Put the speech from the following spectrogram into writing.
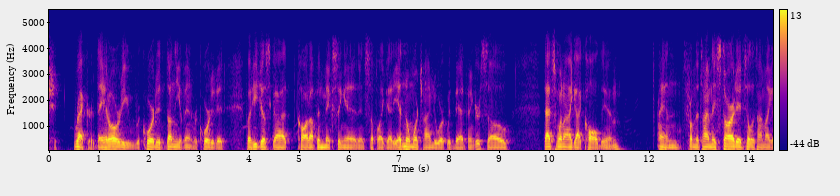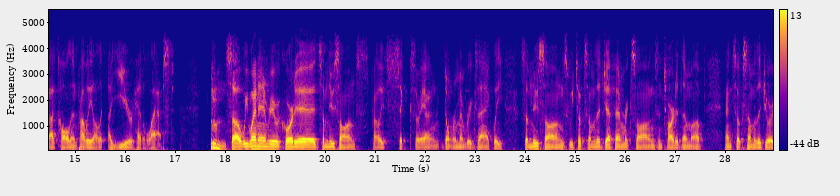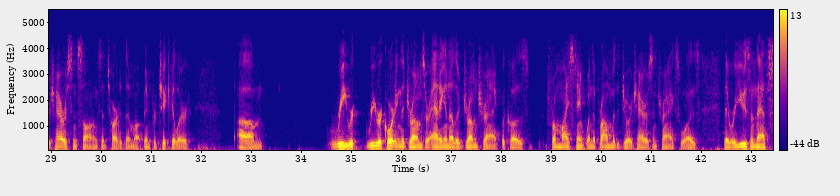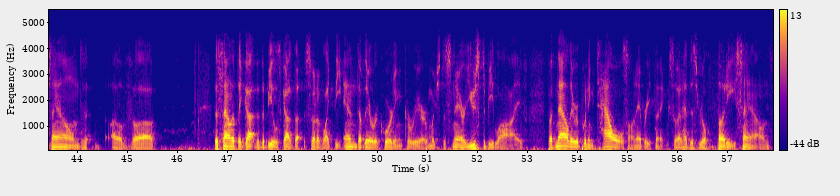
record. They had already recorded, done the event, recorded it, but he just got caught up in mixing it and stuff like that. He had no more time to work with Badfinger, so that's when I got called in. And from the time they started till the time I got called in, probably a, a year had elapsed. so we went in, and we recorded some new songs, probably six or eight, I don't remember exactly. Some new songs. We took some of the Geoff Emerick songs and tarted them up, and took some of the George Harrison songs and tarted them up. In particular, um, re re-recording the drums or adding another drum track because from my standpoint the problem with the George Harrison tracks was they were using that sound of uh the sound that they got that the Beatles got the, sort of like the end of their recording career in which the snare used to be live but now they were putting towels on everything so it had this real thuddy sound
